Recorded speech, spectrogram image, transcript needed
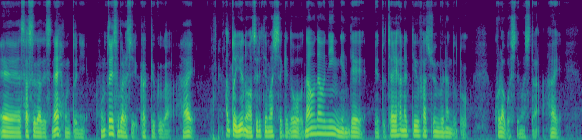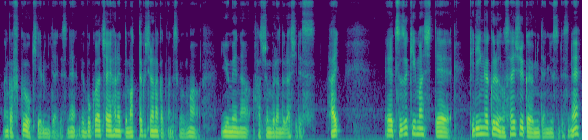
えさすがですね、本当に。本当に素晴らしい楽曲が。はい。あと言うの忘れてましたけど、ナウナウ人間で、えっと、チャイハネっていうファッションブランドとコラボしてました。はい。なんか服を着てるみたいですね。で、僕はチャイハネって全く知らなかったんですけど、まあ、有名なファッションブランドらしいです。はい。えー続きまして、キリンが来るの最終回を見たニュースですね。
